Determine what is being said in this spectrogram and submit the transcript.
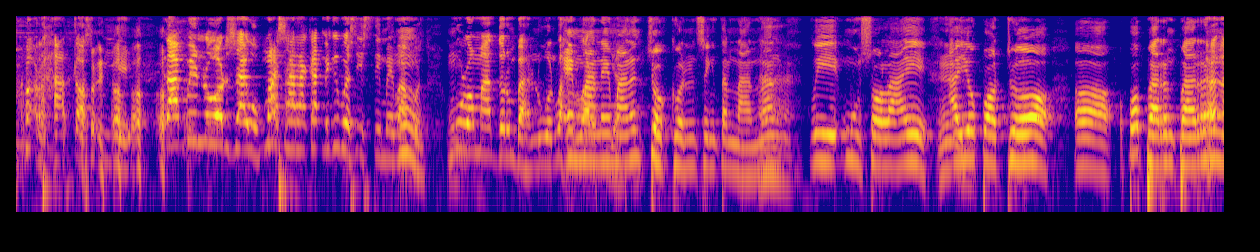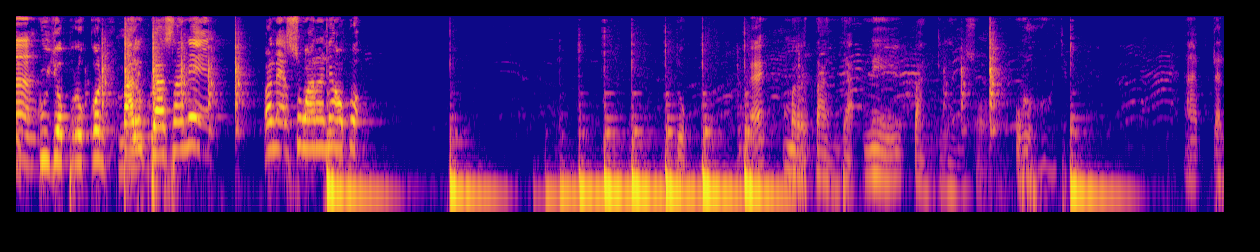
Ora atos piye. Tapi nuwun sewu, masyarakat niki wis istimewa, Bos. Mula matur Mbah nuwun. Wah, luar Emane-manen jogon sing tenanan Ah. kuwi musolae. Ayo padha eh, apa bareng-bareng ah. guyub rukun. Paribasane nek suarane apa? Mertandakne panggilan sholat. Oh, ya. Atan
